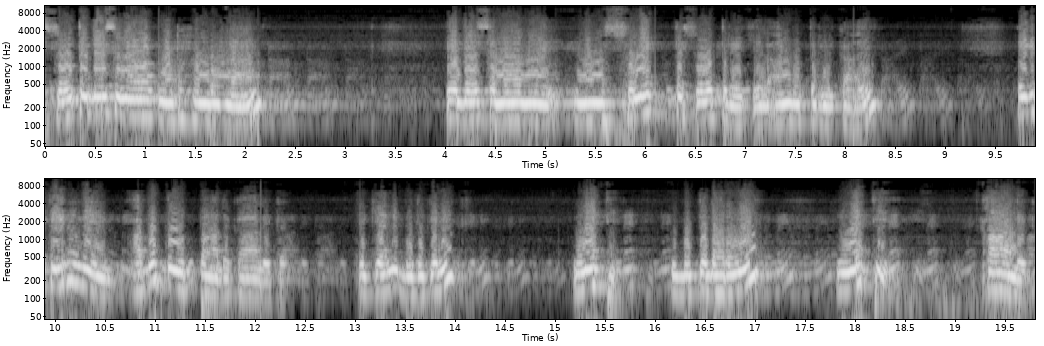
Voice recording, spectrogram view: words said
සූත්‍ර දේශනාවක් මට හම්බුණා. ඒ දේශනාවේ නම සුනිත් සූත්‍රය කියලා අනුත්තර නිකායේ ඒකේ තියෙන මේ අබුද්ධ උත්පාද කාලෙක ඒ කියන්නේ බුදු කෙනෙක් නැති බුද්ධ ධර්මයේ නැති කාලෙක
